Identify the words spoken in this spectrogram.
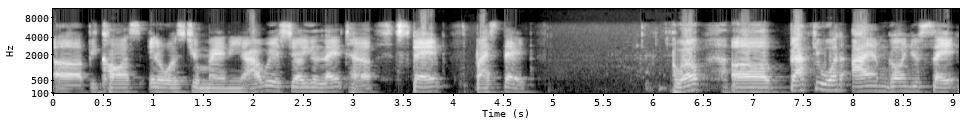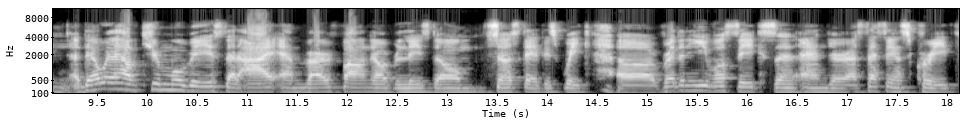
uh, because it was too many. I will show you later, step by step. Well, uh, back to what I am going to say. There we have two movies that I am very fond of released on Thursday this week. Uh, Resident Evil 6 and, and uh, Assassin's Creed.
